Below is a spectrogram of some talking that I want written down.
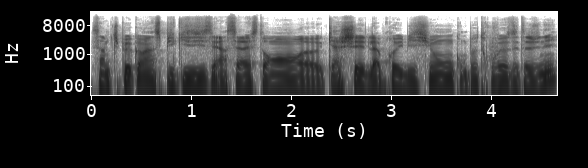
c'est un petit peu comme un speakeasy, c'est-à-dire ces restaurants cachés de la prohibition qu'on peut trouver aux États-Unis.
